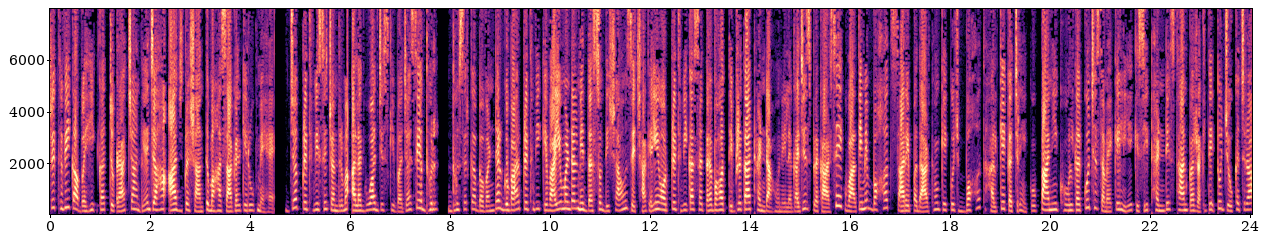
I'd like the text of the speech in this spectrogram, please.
पृथ्वी का वही का टुकड़ा चाँद है, जहाँ आज प्रशांत महासागर के रूप में है। जब पृथ्वी से चंद्रमा अलग हुआ, जिसकी वजह से धुल धूसर का बवंडर गुबार पृथ्वी के वायुमंडल में दसों दिशाओं से छा गई और पृथ्वी का सतह बहुत तीव्रता ठंडा होने लगा, जिस प्रकार से एक वाल्टी में बहुत सारे पदार्थों के कुछ बहुत हल्के कचरे को पानी खोलकर कुछ समय के लिए किसी ठंडे स्थान पर रख दे तो जो कचरा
